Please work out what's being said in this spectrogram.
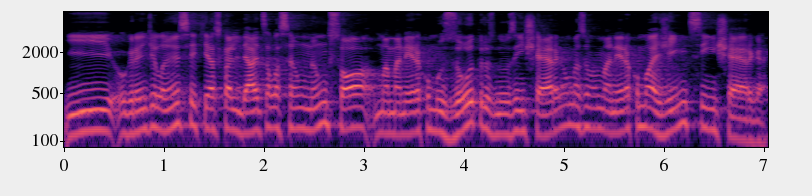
e o grande lance é que as qualidades elas são não só uma maneira como os outros nos enxergam, mas uma maneira como a gente se enxerga.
